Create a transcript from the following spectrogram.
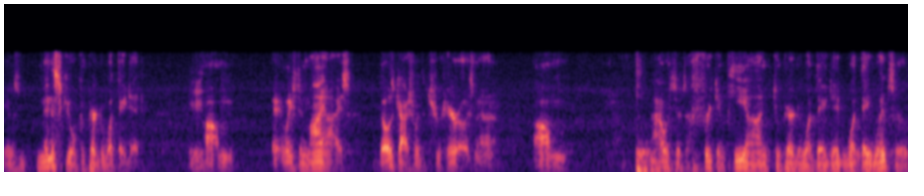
was minuscule compared to what they did. Mm. Um, at least in my eyes, those guys were the true heroes, man. Um, I was just a freaking peon compared to what they did, what they went through.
